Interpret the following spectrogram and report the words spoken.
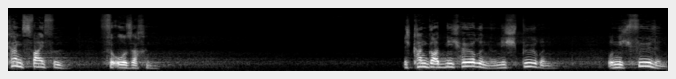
kann Zweifel verursachen. Ich kann Gott nicht hören und nicht spüren und nicht fühlen.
